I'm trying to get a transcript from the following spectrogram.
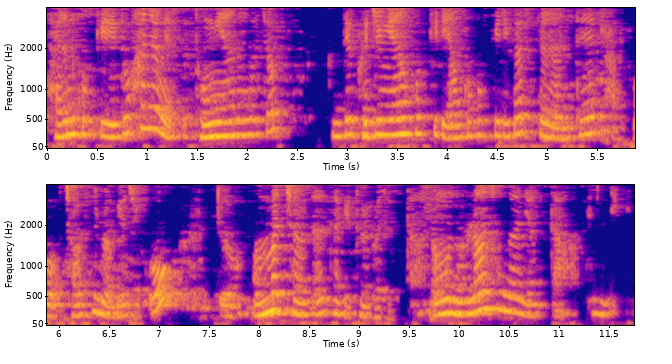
다른 코끼리도 환영했어. 동의하는 거죠. 근데 그 중에 한 코끼리, 양 코끼리가 스텔라한테 밥복 젖을 먹여주고 또 엄마처럼 따뜻하게 돌봐줬다. 너무 놀라운 순간이었다. 이런 얘기.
